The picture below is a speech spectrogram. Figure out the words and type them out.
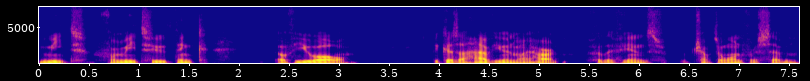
meet for me to think of you all, because I have you in my heart. Philippians chapter 1, verse 7.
